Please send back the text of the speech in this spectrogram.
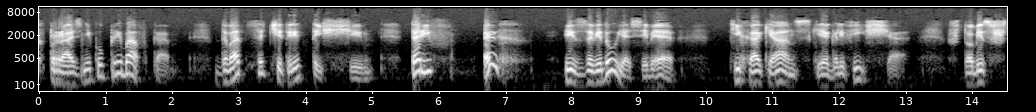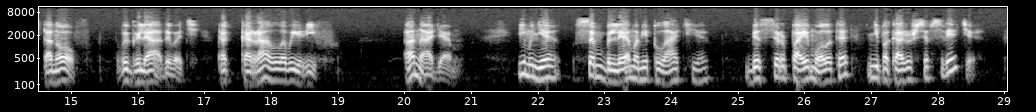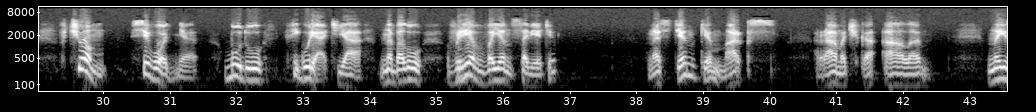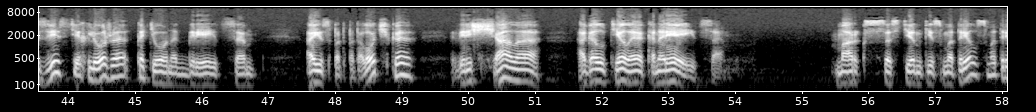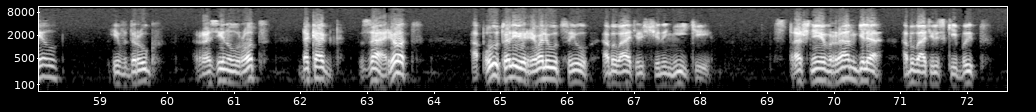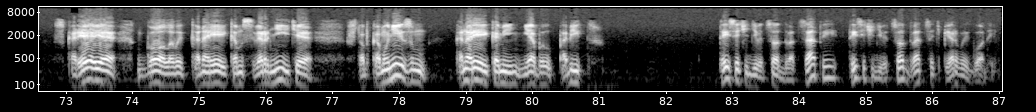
к празднику прибавка, двадцать четыре тысячи, тариф, эх, и заведу я себе тихоокеанские галифища, что без штанов выглядывать как коралловый риф. А Надя, и мне с эмблемами платья, без серпа и молота не покажешься в свете. В чем сегодня буду фигурять я на балу в Реввоенсовете? На стенке Маркс, рамочка Алла, на известиях лежа котенок греется — а из-под потолочка верещала оголтелая канарейца. Маркс со стенки смотрел-смотрел и вдруг разинул рот, да как заорет, опутали революцию обывательщины нити. Страшнее Врангеля обывательский быт. Скорее головы канарейкам сверните, чтоб коммунизм канарейками не был побит. 1920-1921 годы.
